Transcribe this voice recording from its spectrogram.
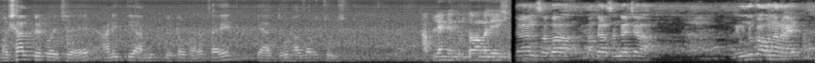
मशाल पेटवायची आहे आणि ती आम्ही पेटवणारच आहे या दोन हजार चोवीसमध्ये आपल्या नेतृत्वामध्ये विधानसभा मतदारसंघाच्या निवडणुका होणार आहेत.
